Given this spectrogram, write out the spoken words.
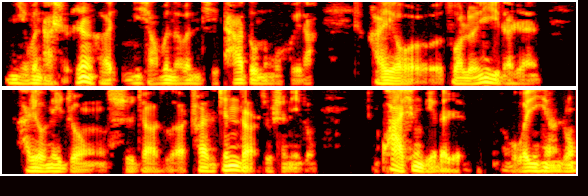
你问他是任何你想问的问题，他都能够回答。还有坐轮椅的人，还有那种是叫做 transgender，就是那种跨性别的人。我印象中，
